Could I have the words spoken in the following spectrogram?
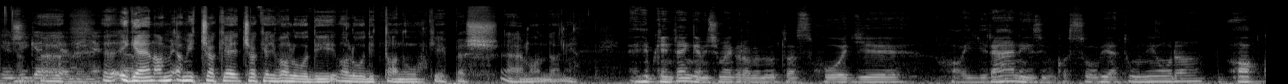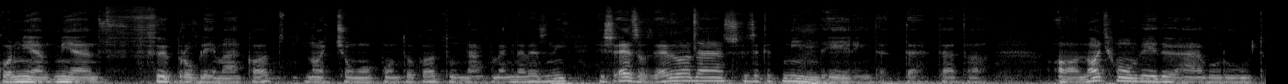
Ilyen élmények. Igen, amit csak egy, csak egy valódi, valódi tanú képes elmondani. Egyébként engem is megragadott az, hogy eh, ha így ránézünk a Szovjetunióra, akkor milyen, milyen fő problémákat, nagy csomópontokat tudnánk megnevezni, és ez az előadás ezeket mind érintette. Tehát a, a nagy honvédő háborút,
